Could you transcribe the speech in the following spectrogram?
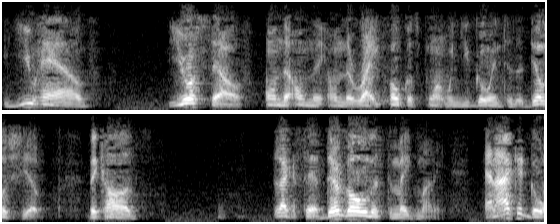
you have yourself on the on the on the right focus point when you go into the dealership because like I said, their goal is to make money. And I could go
